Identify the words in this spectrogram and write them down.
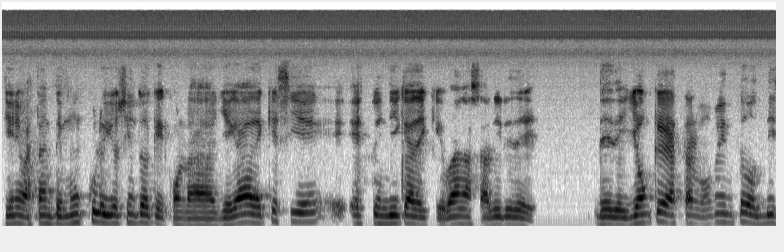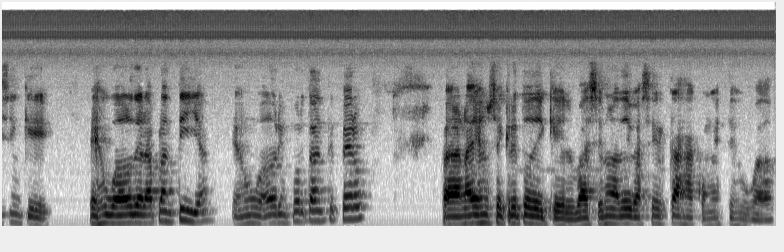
tiene bastante músculo y yo siento que con la llegada de que sí, eh, esto indica de que van a salir de, de De Jong, que hasta el momento dicen que es jugador de la plantilla, es un jugador importante, pero para nadie es un secreto de que el Barcelona debe hacer caja con este jugador.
